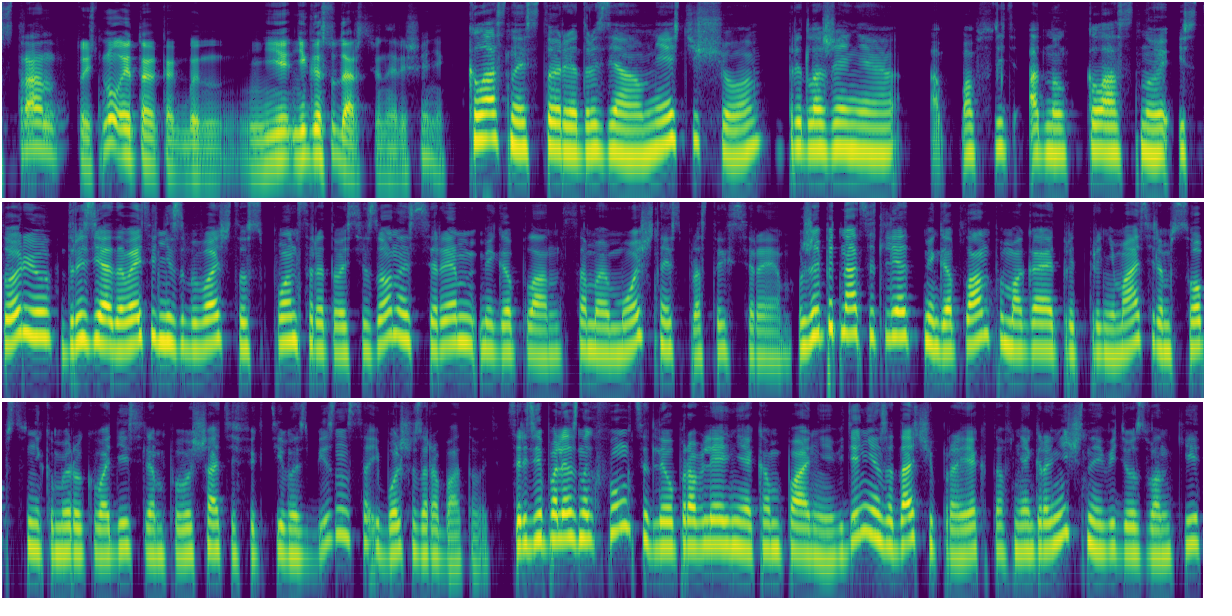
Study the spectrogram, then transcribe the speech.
стран. То есть, ну, это как бы не, не государственное решение. Классная история, друзья. У меня есть еще предложение обсудить одну классную историю. Друзья, давайте не забывать, что спонсор этого сезона — CRM Мегаплан, самая мощная из простых CRM. Уже 15 лет Мегаплан помогает предпринимателям, собственникам и руководителям повышать эффективность бизнеса и больше зарабатывать. Среди полезных функций для управления компанией — ведение задач и проектов, неограниченные видеозвонки,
